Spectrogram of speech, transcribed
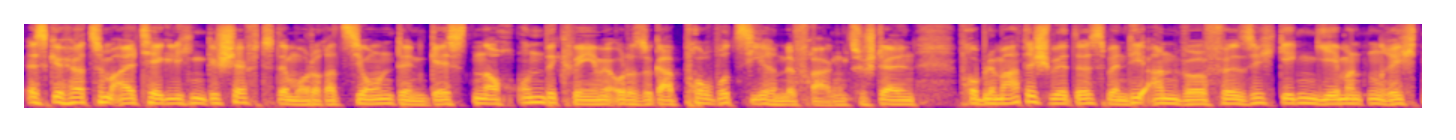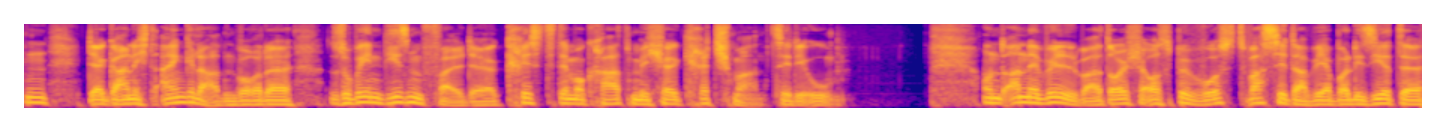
Es gehört zum alltäglichen Geschäft der Moderation, den Gästen auch unbequeme oder sogar provozierende Fragen zu stellen. Problematisch wird es, wenn die Anwürfe sich gegen jemanden richten, der gar nicht eingeladen wurde, so wie in diesem Fall der Christdemokrat Michael Kretschmer, CDU. Und Anne Will war durchaus bewusst, was sie da verbalisierte,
